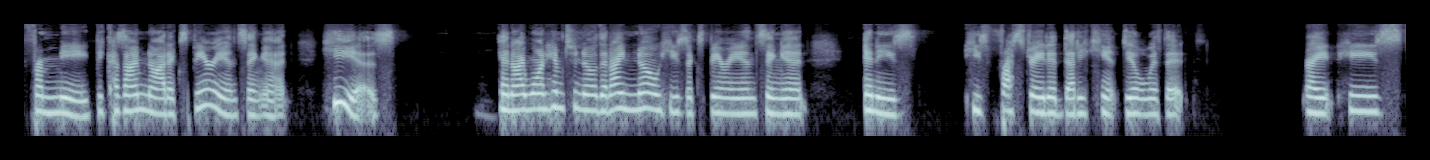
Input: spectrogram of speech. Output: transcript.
from me because I'm not experiencing it. He is. And I want him to know that I know he's experiencing it and he's he's frustrated that he can't deal with it right? He's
